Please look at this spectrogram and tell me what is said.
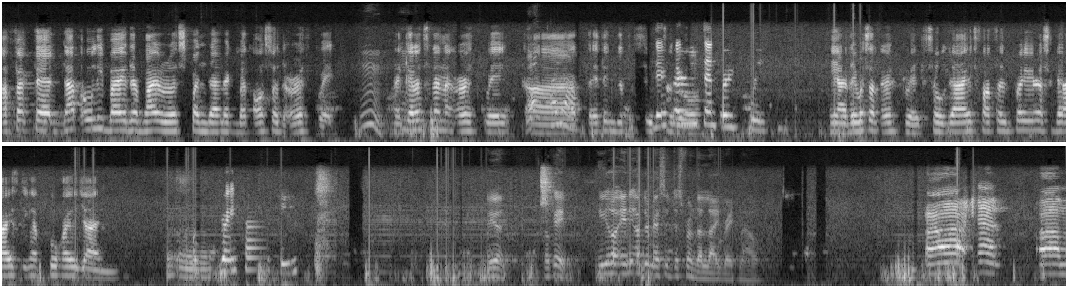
affected not only by the virus pandemic but also the earthquake. Mm. Nagkaroon sila ng earthquake. Uh, I think that was There's a ago. recent earthquake. Yeah, there was an earthquake. So guys, thoughts and prayers guys. Ingat po kayo dyan. Mm. Right. Ayun. Okay. Hiro, any other messages from the live right now? Ah, yan. Um,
